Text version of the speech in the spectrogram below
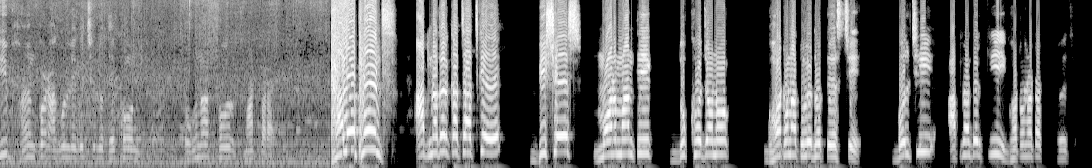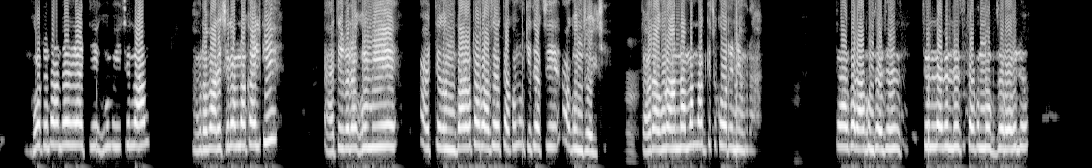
কি ভয়ঙ্কর আগুন লেগেছিল দেখুন রঘুনাথপুর মাঠপাড়ায়। হ্যালো ফ্রেন্ডস আপনাদের কাছে আজকে বিশেষ মর্মান্তিক দুঃখজনক ঘটনা তুলে ধরতে এসছে। বলছি আপনাদের কি ঘটনাটা হয়েছে? ঘটনাটা রাতে ঘুমিয়েছিলাম। আমরা বাড়ি ছিলাম না কালকে। রাতের বেলা ঘুমিয়ে আর তখন বারোটা বাজে তখন উঠে দেখছি আগুন জ্বলছে। হ্যাঁ। তার আগুন রান্না বান্না কিছু করিনি আমরা। তারপর আগুন জ্বলছে। চিল্লা বেললে তখন মুখ হইল।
